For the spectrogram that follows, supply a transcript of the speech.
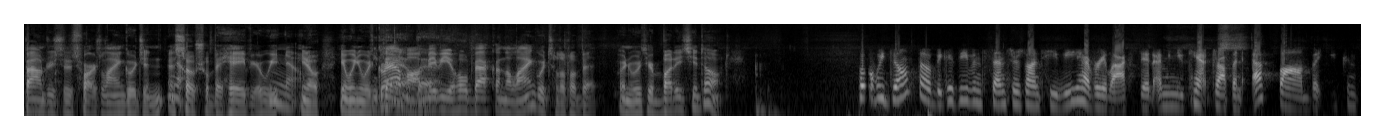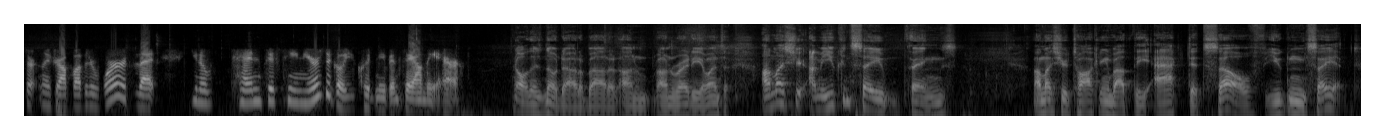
boundaries as far as language and, and social behavior. We No. you know you know, when you're with You grandma, maybe you hold back on the language a little bit. When you're with your buddies, you don't. But we don't, though, because even censors on TV have relaxed it. I mean, you can't drop an F bomb, but you can certainly drop other words that, you know, 10, 15 years ago you couldn't even say on the air. Oh, there's no doubt about it on on radio and unless you I mean you can say things unless you're talking about the act itself, you can say it.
